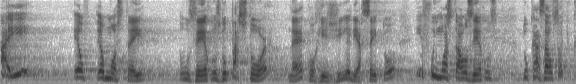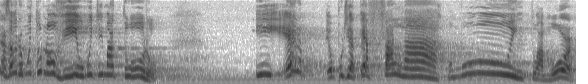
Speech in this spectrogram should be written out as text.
Aí eu, eu mostrei os erros do pastor, né, corrigi, ele aceitou, e fui mostrar os erros do casal. Só que o casal era muito novinho, muito imaturo. E era, eu podia até falar com muito amor,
